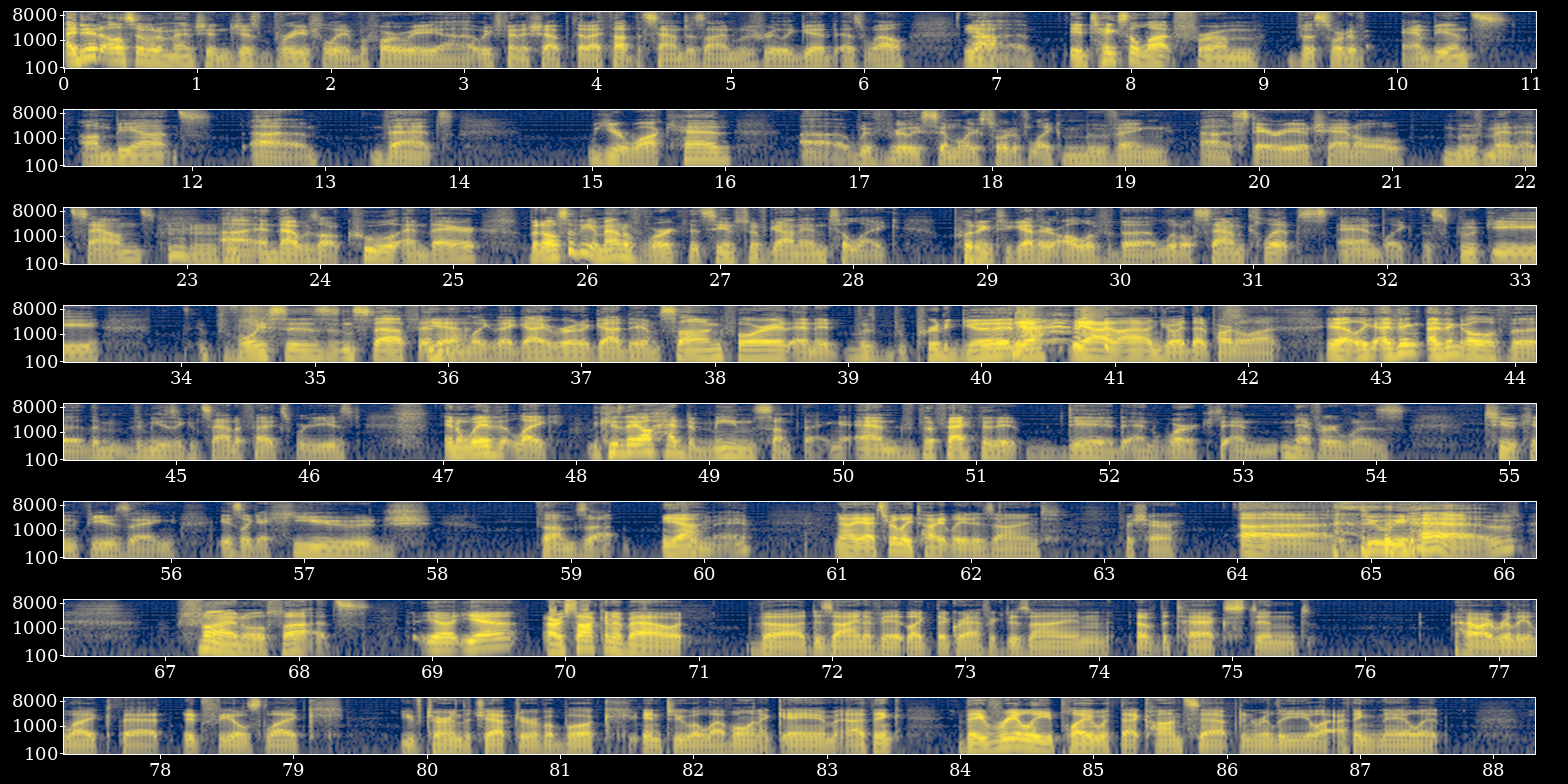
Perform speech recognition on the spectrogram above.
I did also want to mention just briefly before we uh, we finish up that I thought the sound design was really good as well. Yeah. Uh, it takes a lot from the sort of ambience, ambiance uh, that Year Walk had, uh, with really similar sort of like moving uh, stereo channel movement and sounds. Mhm. Uh, and that was all cool and there, but also the amount of work that seems to have gone into like putting together all of the little sound clips and like the spooky voices and stuff and Yeah. then like that guy wrote a goddamn song for it and it was pretty good yeah, yeah, I, I enjoyed that part a lot. yeah like i think i think all of the, the the music and sound effects were used in a way that like because they all had to mean something and the fact that it did and worked and never was too confusing is like a huge thumbs up Yeah, for me no, yeah, it's really tightly designed, for sure. uh do we have final thoughts Yeah, yeah. I was talking about the design of it, like the graphic design of the text, and how I really like that it feels like you've turned the chapter of a book into a level in a game. And I think they really play with that concept and really, like, I think, nail it.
